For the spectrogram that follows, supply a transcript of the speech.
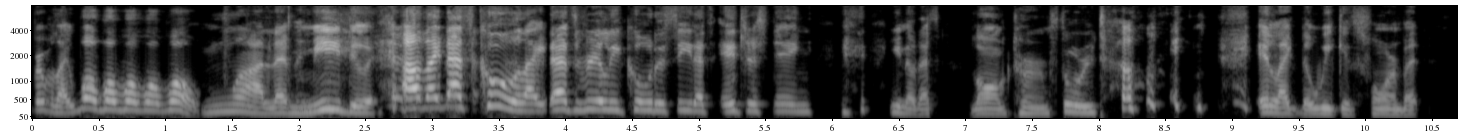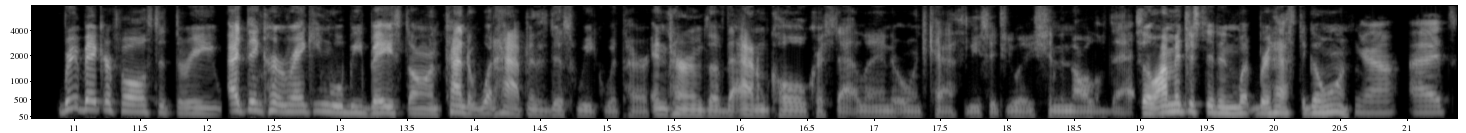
Britt was like, whoa, whoa, whoa, whoa, whoa, Mwah, let me do it. I was like, that's cool. Like that's really cool to see. That's interesting. you know, that's long term storytelling in like the weakest form, but. Britt Baker falls to three. I think her ranking will be based on kind of what happens this week with her in terms of the Adam Cole, Kris Statlander, Orange Cassidy situation and all of that. So I'm interested in what Britt has to go on. Yeah, uh, it's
